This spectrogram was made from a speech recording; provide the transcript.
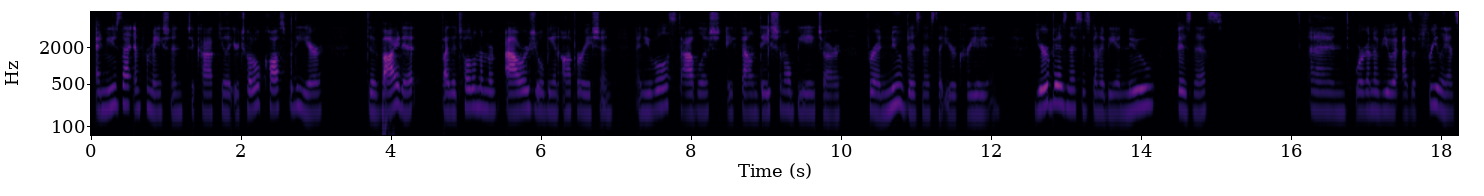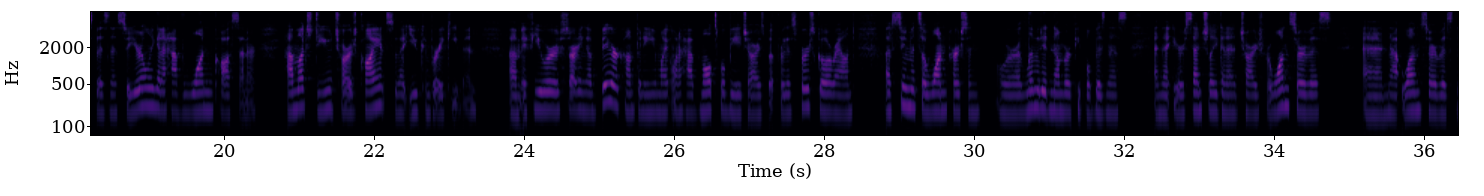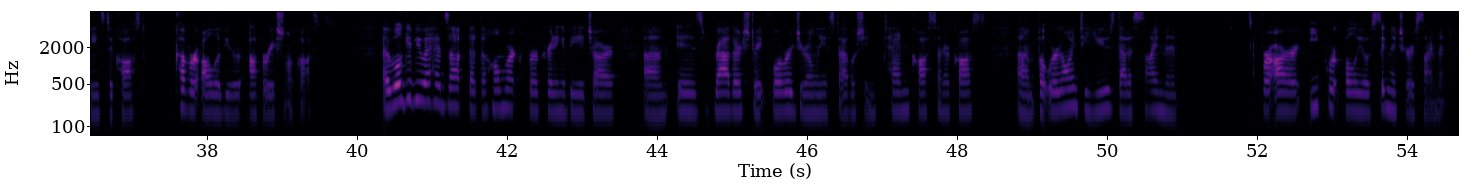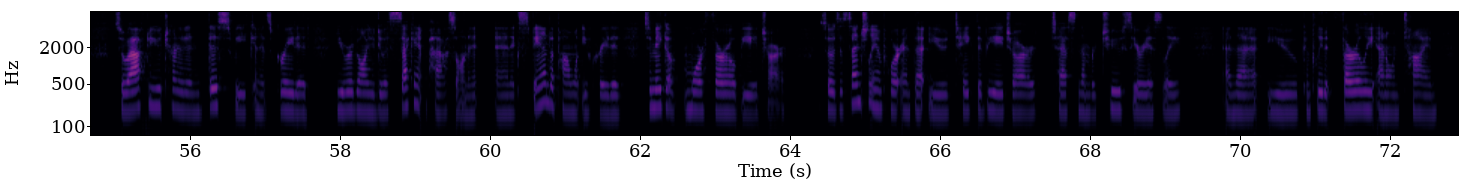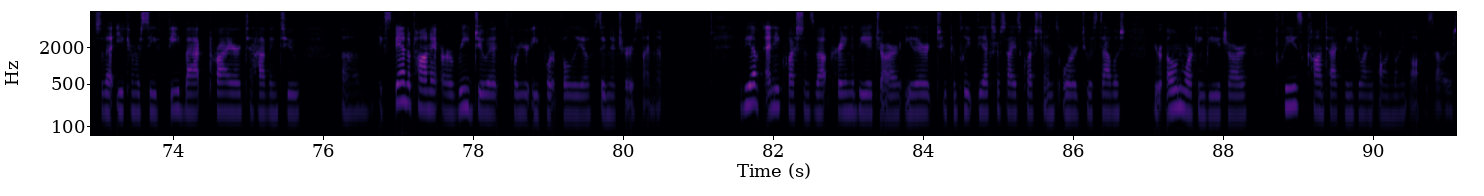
and use that information to calculate your total cost for the year, divide it by the total number of hours you will be in operation, and you will establish a foundational BHR for a new business that you're creating. Your business is going to be a new business and we're going to view it as a freelance business. So you're only going to have one cost center. How much do you charge clients so that you can break even? Um, if you were starting a bigger company, you might want to have multiple BHRs, but for this first go around, assume it's a one person or a limited number of people business and that you're essentially going to charge for one service and that one service needs to cost cover all of your operational costs. I will give you a heads up that the homework for creating a BHR um, is rather straightforward. You're only establishing 10 cost center costs, um, but we're going to use that assignment for our ePortfolio signature assignment. So after you turn it in this week and it's graded, you are going to do a second pass on it and expand upon what you've created to make a more thorough BHR. So it's essentially important that you take the BHR test number two seriously and that you complete it thoroughly and on time so that you can receive feedback prior to having to um, expand upon it or redo it for your ePortfolio signature assignment. If you have any questions about creating a BHR, either to complete the exercise questions or to establish your own working BHR, please contact me during online office hours.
